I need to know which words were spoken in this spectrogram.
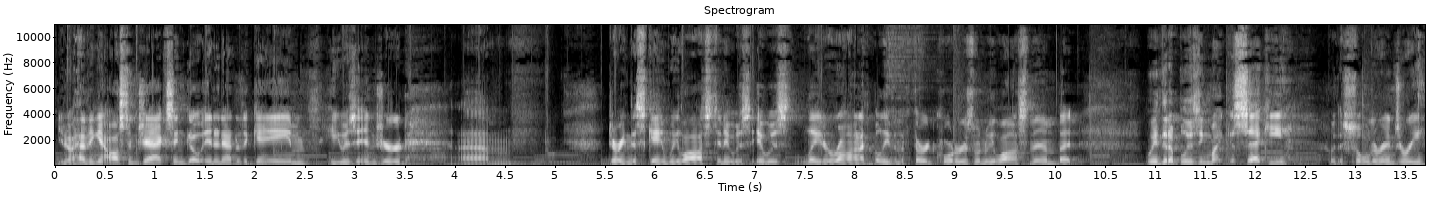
you know, having Austin Jackson go in and out of the game, he was injured. Um, during this game we lost, and it was it was later on. I believe in the third quarter is when we lost them, but we ended up losing Mike Gesicki with a shoulder injury.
